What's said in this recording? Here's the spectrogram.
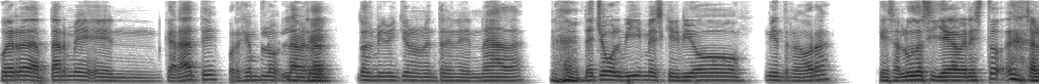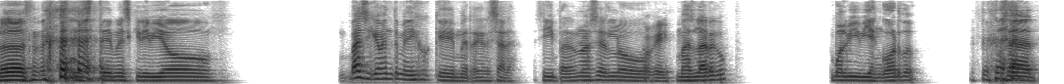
Fue readaptarme en karate, por ejemplo. La Ok. verdad, 2021 no entrené nada. De hecho, volví, me escribió mi entrenadora, que saludo si llega a ver esto. Saludos. Este, me escribió. Básicamente me dijo que me regresara. Sí, para no hacerlo más largo. Volví bien gordo. O sea,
